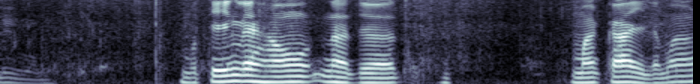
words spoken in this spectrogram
หนึ่งวันบ่ติงเลยเฮาน่าจะมาใกล้แล้วมั้ง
